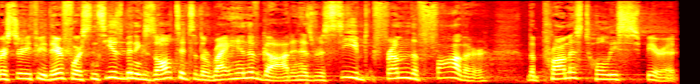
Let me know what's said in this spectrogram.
Verse 33 Therefore, since he has been exalted to the right hand of God and has received from the Father the promised Holy Spirit,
